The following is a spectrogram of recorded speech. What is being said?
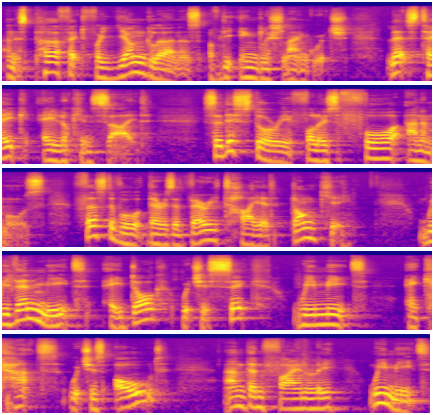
and it's perfect for young learners of the English language. Let's take a look inside. So this story follows four animals. First of all, there is a very tired donkey. We then meet a dog which is sick, we meet a cat which is old, and then finally we meet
